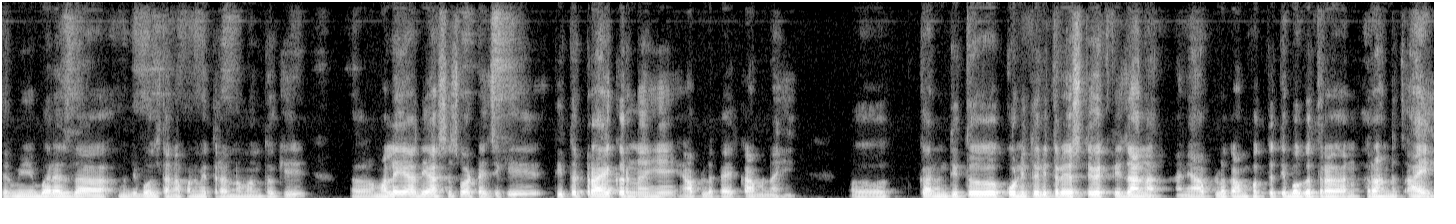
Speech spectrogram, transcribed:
तर मी बऱ्याचदा म्हणजे बोलताना पण मित्रांना म्हणतो की मला याआधी असंच वाटायचं की तिथं ट्राय करणं हे आपलं काही काम नाही. कारण तिथं कोणीतरी त्रयस्थ व्यक्ती जाणार आणि आपलं काम फक्त ते बघत राह राहणंच आहे.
